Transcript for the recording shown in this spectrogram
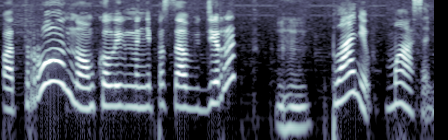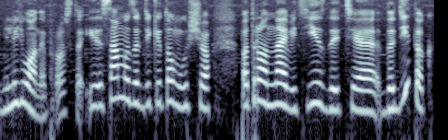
Патроном, коли він мені писав в Direct, Мгм. Планів маса, мільйони просто. І саме завдяки тому, що Патрон навіть їздить е, до діток,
